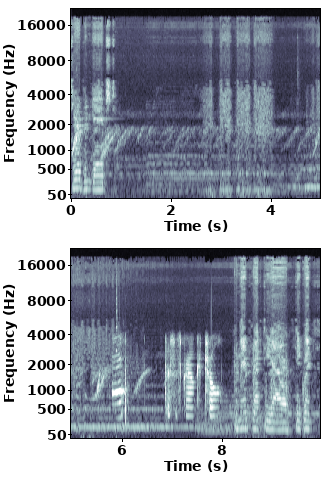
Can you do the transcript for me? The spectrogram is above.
Shields engaged. This is ground control. Commence FTL sequence.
